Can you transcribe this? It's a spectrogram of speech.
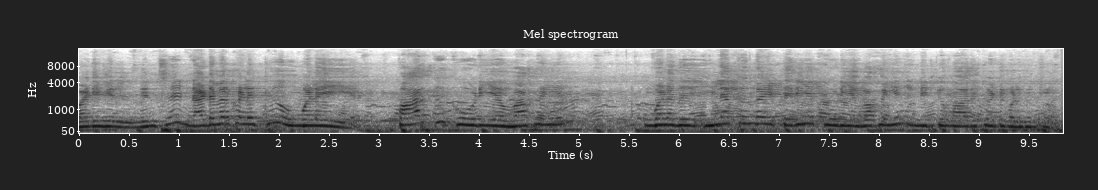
வடிவில் நின்று நடுவர்களுக்கு உங்களை பார்க்கக்கூடிய வகையில் உங்களது இலக்கங்கள் தெரியக்கூடிய வகையில் நிற்குமாறு கேட்டுக்கொள்கின்றோம்.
